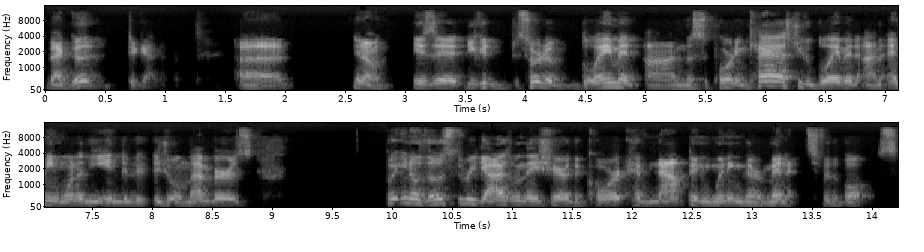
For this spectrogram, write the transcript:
that good together. Uh, you know, is it you could sort of blame it on the supporting cast, you could blame it on any one of the individual members. But you know, those three guys when they share the court have not been winning their minutes for the Bulls.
